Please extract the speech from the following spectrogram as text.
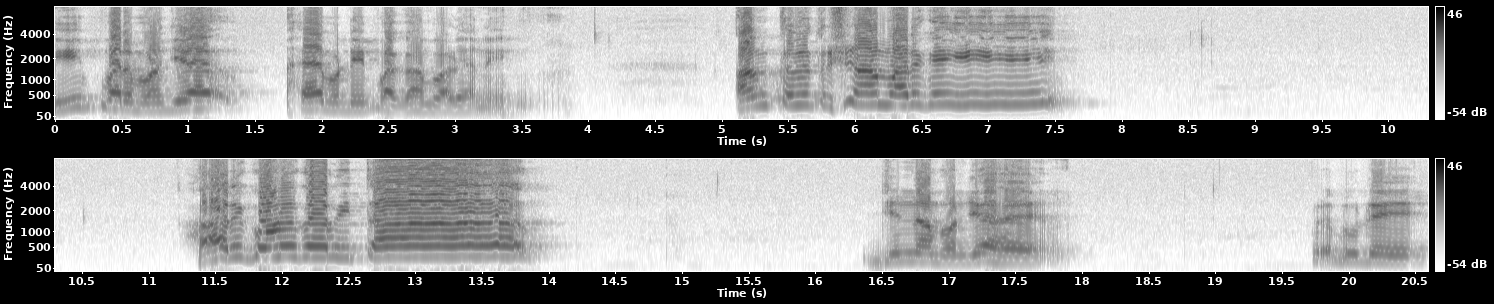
ਹੀ ਪਰ ਬਣ ਗਿਆ। ਹੈ ਵੱਡੇ ਭਾਗਾਂ ਵਾਲਿਆਂ ਨੇ। ਅੰਤਰ ਤ੍ਰਿਸ਼ਨਾ ਮਰ ਗਈ। ਹਰ ਗੁਣ ਗਵਿਤਾ। ਜਿਨ੍ਹਾਂ ਬੰਜਿਆ ਹੈ, ਪ੍ਰਭੂ ਦੇ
